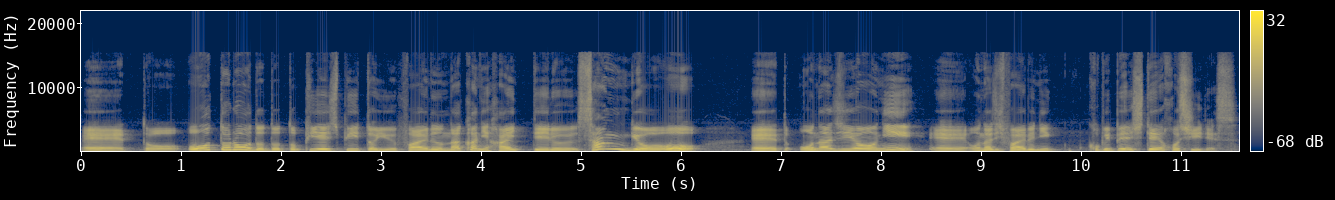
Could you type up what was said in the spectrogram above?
えっ、とオートロード .php というファイルの中に入っている3行を、えーと同じように、えー、同じファイルにコピペしてほしいです。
